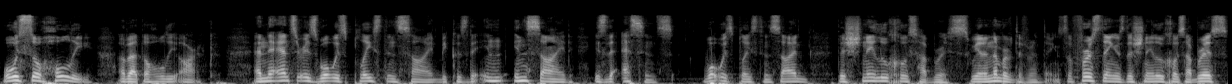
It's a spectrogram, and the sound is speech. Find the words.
What was so holy about the Holy Ark? And the answer is what was placed inside, because the in, inside is the essence. What was placed inside? The Shnei Luchos Habris. We had a number of different things. The first thing is the Shnei Luchos Habris,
